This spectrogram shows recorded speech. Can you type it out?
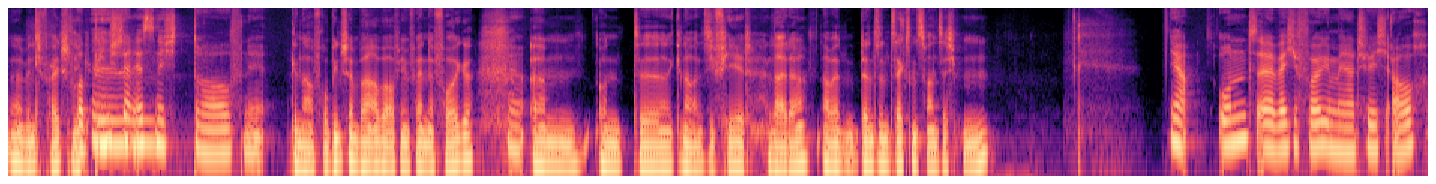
wenn ich falsch liege. Frau Bienstein ist nicht drauf, nee. Genau, Frau Bienstein war aber auf jeden Fall in der Folge. Ja. Ähm, und äh, genau, sie fehlt leider. Aber dann sind 26. Hm. Ja, und äh, welche Folge mir natürlich auch,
